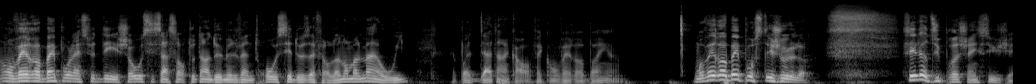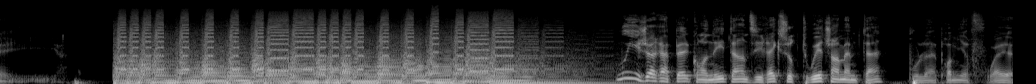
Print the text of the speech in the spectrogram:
on verra bien pour la suite des choses si ça sort tout en 2023, ces deux affaires-là. Normalement, oui. Il n'y a pas de date encore, fait qu'on verra bien. hein. On verra bien pour ces jeux-là. C'est l'heure du prochain sujet. Oui, je rappelle qu'on est en direct sur Twitch en même temps. Pour la première fois, euh,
